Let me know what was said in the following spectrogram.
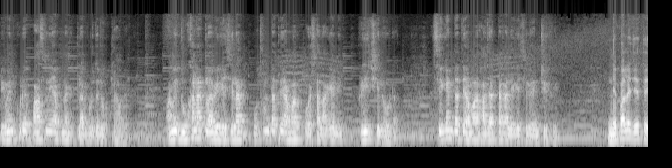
পেমেন্ট করে পাস নিয়ে আপনাকে ক্লাবগুলোতে ঢুকতে হবে। আমি দুখানা ক্লাবে গেছিলাম, প্রথমটাতে আমার পয়সা লাগেনি ফ্রি ছিল ওটা। সেকেন্ডটাতে আমার হাজার টাকা লেগেছিল এন্ট্রি ফি নেপালে যেতে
